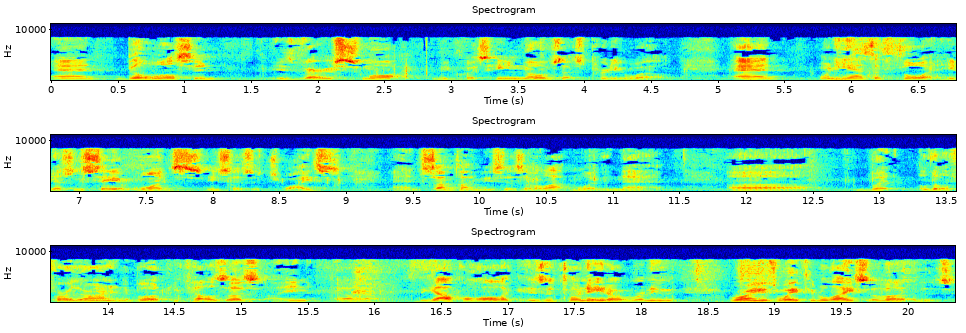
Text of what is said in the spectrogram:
And Bill Wilson is very smart because he knows us pretty well. And when he has a thought, he doesn't say it once, he says it twice, and sometimes he says it a lot more than that. Uh, but a little further on in the book, he tells us in uh, the alcoholic is a tornado running, roaring his way through the lives of others.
